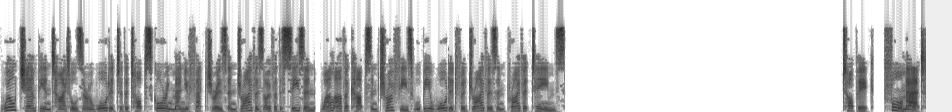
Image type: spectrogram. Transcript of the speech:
World champion titles are awarded to the top scoring manufacturers and drivers over the season, while other cups and trophies will be awarded for drivers and private teams. Topic: Format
